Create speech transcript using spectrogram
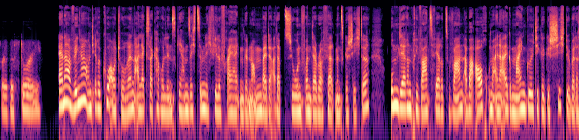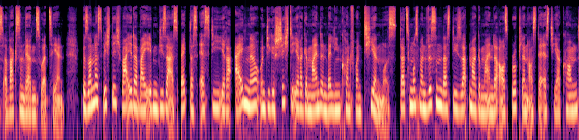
for the story. Anna Winger und ihre Co-Autorin Alexa Karolinski haben sich ziemlich viele Freiheiten genommen bei der Adaption von Deborah Feldmans Geschichte, um deren Privatsphäre zu wahren, aber auch um eine allgemeingültige Geschichte über das Erwachsenwerden zu erzählen. Besonders wichtig war ihr dabei eben dieser Aspekt, dass Esti ihre eigene und die Geschichte ihrer Gemeinde in Berlin konfrontieren muss. Dazu muss man wissen, dass die Satmar-Gemeinde aus Brooklyn, aus der Esti ja kommt,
